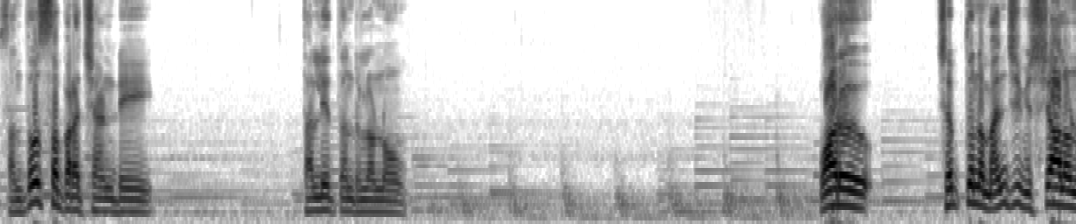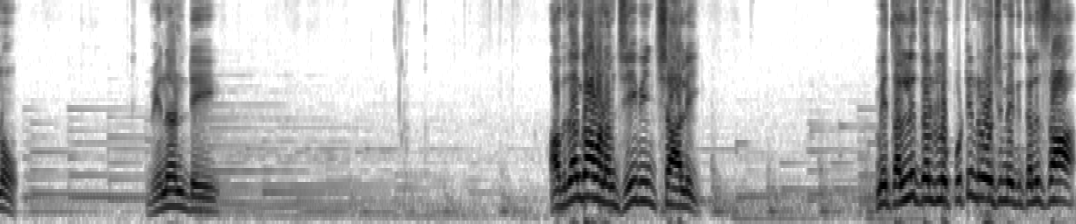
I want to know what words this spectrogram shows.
సంతోషపరచండి. తల్లిదండ్రులను వారు చెప్తున్న మంచి విషయాలను వినండి. ఆ విధంగా మనం జీవించాలి. మీ తల్లిదండ్రులు పుట్టినరోజు మీకు తెలుసా?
